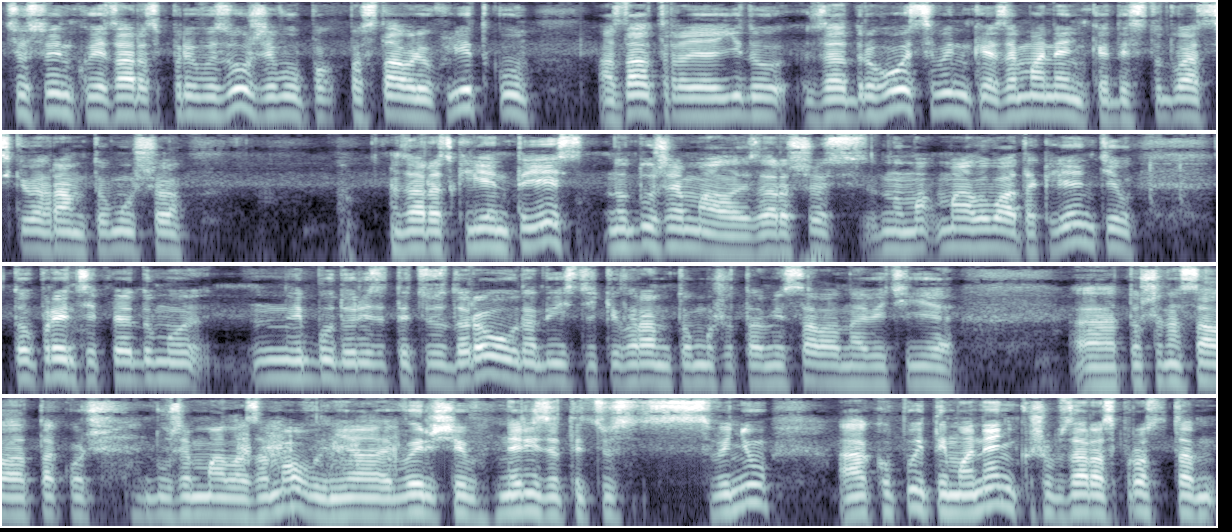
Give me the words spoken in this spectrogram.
цю свинку я зараз привезу, живу, поставлю в клітку. А завтра я їду за другою свинкою, за маленькою, десь 120 кг, тому що зараз клієнти є, ну дуже мало. Зараз щось ну, ма- маловато клієнтів. То, в принципі, я думаю, не буду різати цю здорову на 200 кг, тому що там і сало навіть є. Е, То, що на сало також дуже мало замовлень. Я вирішив не різати цю свиню, а купити маленьку, щоб зараз просто там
